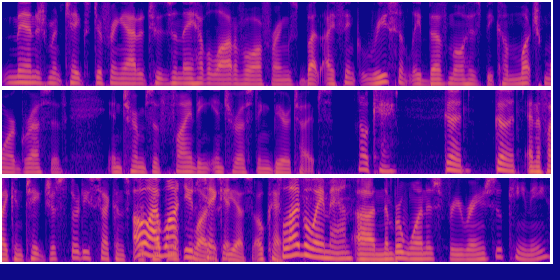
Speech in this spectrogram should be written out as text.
management takes differing attitudes, and they have a lot of offerings. But I think recently Bevmo has become much more aggressive in terms of finding interesting beer types. Okay, good, good. And if I can take just thirty seconds for Oh, I want you to take it. Yes, okay. Plug away, man. Uh, number one is free range zucchini,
